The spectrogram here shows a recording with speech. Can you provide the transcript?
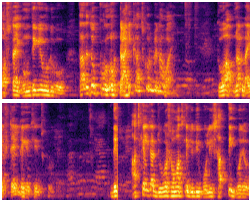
দশটায় ঘুম থেকে উঠবো, তাহলে তো কোনোটাই কাজ করবে না ভাই। তো আপনার লাইফস্টাইলটাকে চেঞ্জ করবে দেখ আজকালকার যুব সমাজকে যদি বলি সাত্বিক ভোজন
